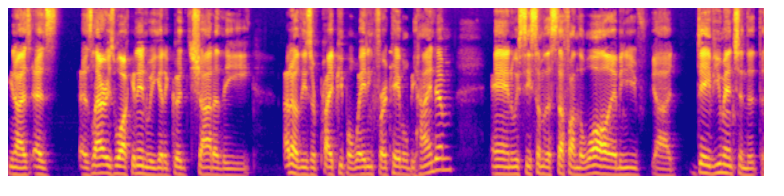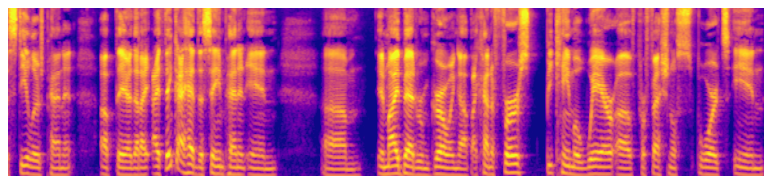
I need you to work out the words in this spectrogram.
you know, as as as Larry's walking in, we get a good shot of the. I don't know. These are probably people waiting for a table behind him, and we see some of the stuff on the wall. I mean, you've uh, Dave, you mentioned that the Steelers pennant up there. That I I think I had the same pennant in, um, in my bedroom growing up. I kind of first became aware of professional sports in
